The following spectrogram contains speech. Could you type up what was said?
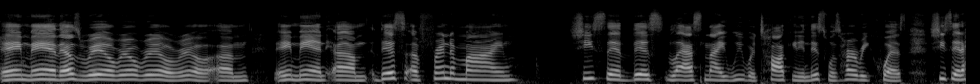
Amen. amen. That's real, real, real, real. Um, amen. Um, this a friend of mine she said this last night. We were talking, and this was her request. She said,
